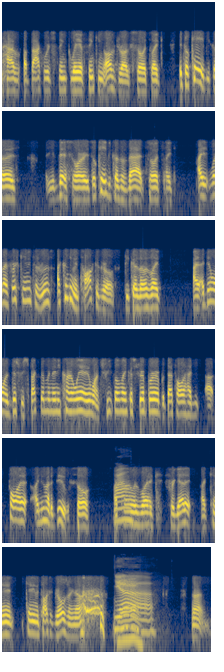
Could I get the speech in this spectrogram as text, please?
have a backwards think way of thinking of drugs. So it's like it's okay because this, or it's okay because of that. So it's like I when I first came into the rooms, I couldn't even talk to girls because I was like. I, I didn't want to disrespect them in any kind of way. I didn't want to treat them like a stripper, but that's all I had. Uh, that's all I, I knew how to do. So I kind of was like, forget it. I can't can't even talk to girls right now. Yeah. Um,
